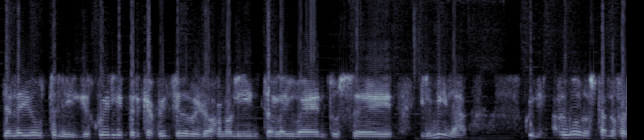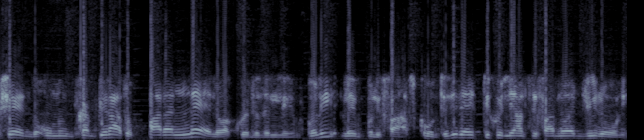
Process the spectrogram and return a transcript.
della Youth League, quelli per capirci dove giocano l'Inter, la Juventus e il Milan. Quindi loro stanno facendo un, campionato parallelo a quello dell'Empoli, l'Empoli fa sconti diretti, quelli altri fanno a gironi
